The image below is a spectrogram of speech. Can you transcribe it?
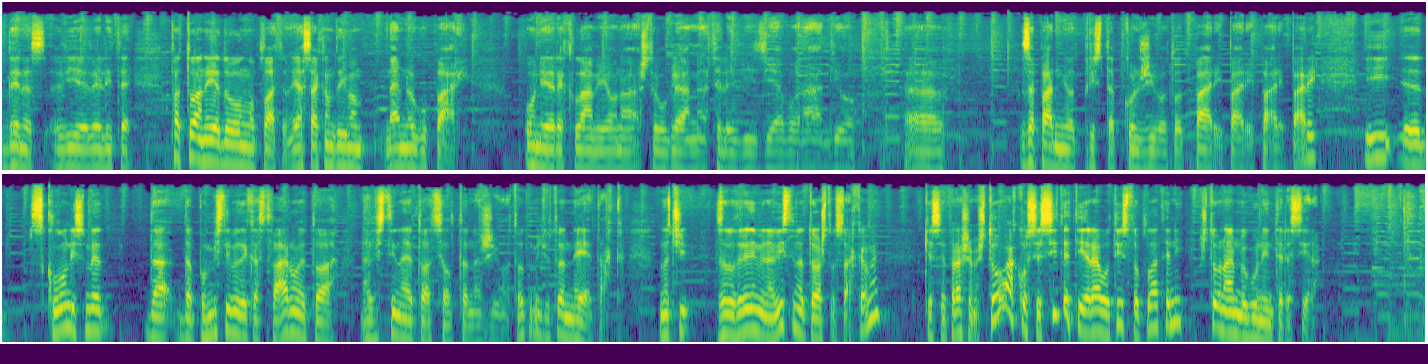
денес вие велите, па тоа не е доволно платено. Јас сакам да имам најмногу пари. Оние реклами, она што го гледаме на телевизија, во радио, е, западниот пристап кон животот, пари, пари, пари, пари. И е, склони сме да, да помислиме дека стварно е тоа, на вистина е тоа целта на животот, меѓутоа не е така. Значи, за да одредиме на вистина тоа што сакаме, ќе се прашаме што ако се сите тие работи исто платени, што најмногу не интересира.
